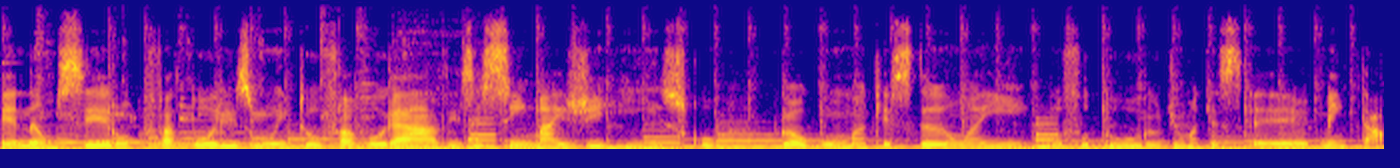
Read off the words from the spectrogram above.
é, não ser um, fatores muito favoráveis e sim mais de risco por alguma questão aí no futuro de uma é, mental.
